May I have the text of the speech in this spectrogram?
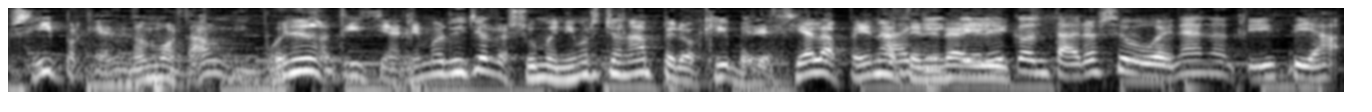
Sí, porque no hemos dado ni buena noticia, ni hemos dicho resumen, ni hemos hecho nada, pero que merecía la pena Aquí tener quiere ahí. contaros su buena noticia.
